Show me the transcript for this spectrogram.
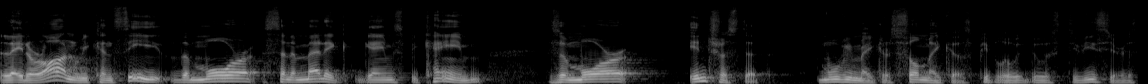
later on, we can see the more cinematic games became, the more interested movie makers, filmmakers, people who do TV series,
